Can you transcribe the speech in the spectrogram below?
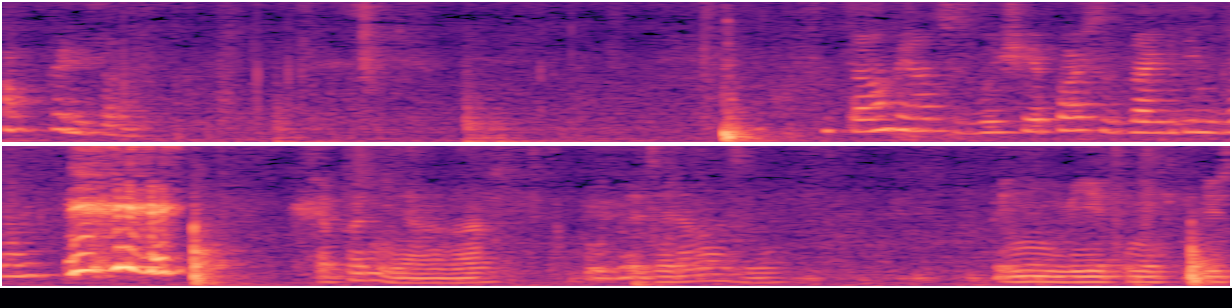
Aferin sana. Tamam ya siz bu işi yaparsınız. Ben gideyim bana. Yaparım ya ben. Bu beceremez mi? Benim gibi yetenekli bir...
